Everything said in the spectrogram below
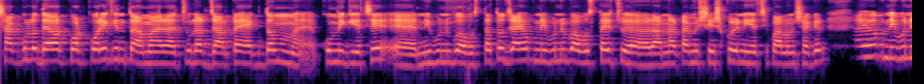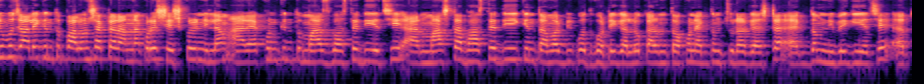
শাকগুলো দেওয়ার পর পরে কিন্তু আমার চুলার জালটা একদম কমে গিয়েছে নিবু নিবু অবস্থা। তো যাই হোক, নিবু নিবু অবস্থায় রান্নাটা আমি শেষ করে নিয়েছি পালং শাকের। যাই হোক, নিবু নিবু জালে কিন্তু পালং শাকটা রান্না করে শেষ করে নিলাম। আর এখন কিন্তু মাছ ভাজতে দিয়েছি। আর মাছটা ভাজতে দিয়ে কিন্তু আমার বিপদ ঘটে গেল, কারণ তখন একদম চুলার গ্যাসটা একদম নিভে গিয়েছে। এত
